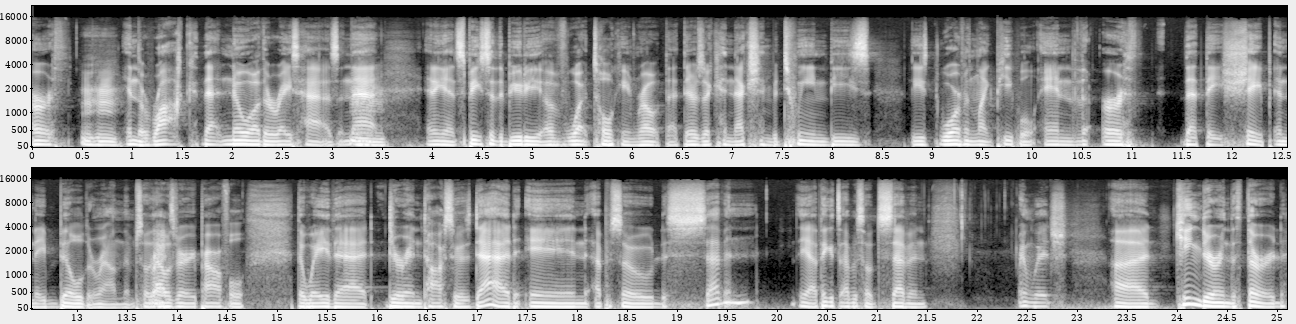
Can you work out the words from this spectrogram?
earth in the rock that no other race has, and that and again it speaks to the beauty of what Tolkien wrote that there's a connection between these these dwarven like people and the earth that they shape and they build around them. So that was very powerful. The way that Durin talks to his dad in episode seven. Yeah, I think it's episode seven, in which uh, King Durin the third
